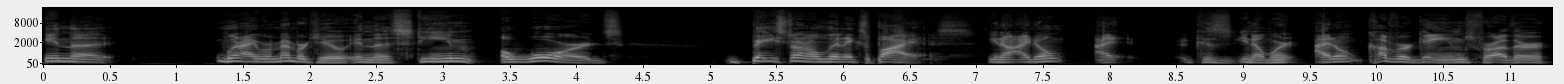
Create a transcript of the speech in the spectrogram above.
in the when I remember to in the Steam awards based on a Linux bias. You know, I don't I because you know we're I don't cover games for other.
